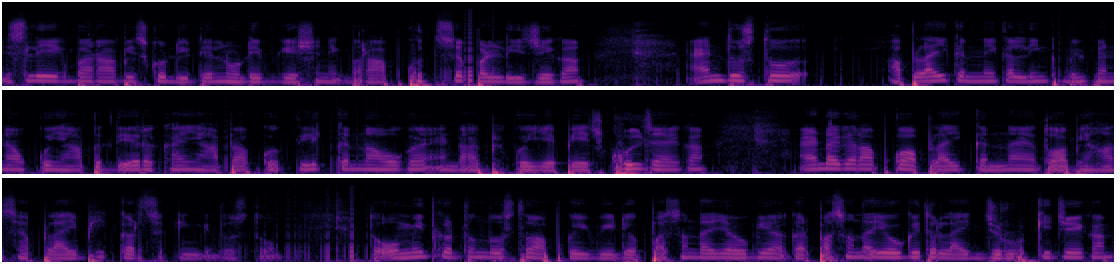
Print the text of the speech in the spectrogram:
इसलिए एक बार आप इसको डिटेल नोटिफिकेशन एक बार आप खुद से पढ़ लीजिएगा। एंड दोस्तों अप्लाई करने का लिंक भी मैंने आपको यहाँ पे दे रखा है, यहाँ पे आपको क्लिक करना होगा एंड आपको ये पेज खुल जाएगा। एंड अगर आपको अप्लाई करना है तो आप यहाँ से अप्लाई भी कर सकेंगे दोस्तों। तो उम्मीद करता हूँ दोस्तों आपको ये वीडियो पसंद आई होगी। अगर पसंद आई होगी तो लाइक ज़रूर कीजिएगा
